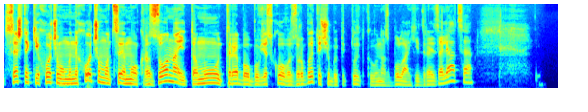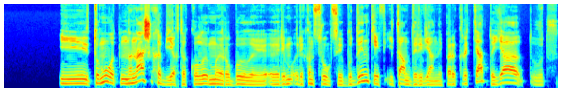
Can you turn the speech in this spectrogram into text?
Все ж таки, хочемо ми не хочемо, це мокра зона, і тому треба обов'язково зробити, щоб під плиткою у нас була гідроізоляція. І тому от на наших об'єктах, коли ми робили е, реконструкцію будинків і там дерев'яне перекриття, то я от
